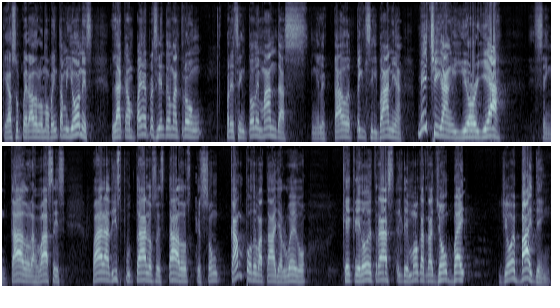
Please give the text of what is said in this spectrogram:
que ha superado los 90 millones. La campaña del presidente Donald Trump presentó demandas en el estado de Pensilvania, Michigan y Georgia, sentado las bases para disputar los estados que son campo de batalla luego que quedó detrás el demócrata Joe Biden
